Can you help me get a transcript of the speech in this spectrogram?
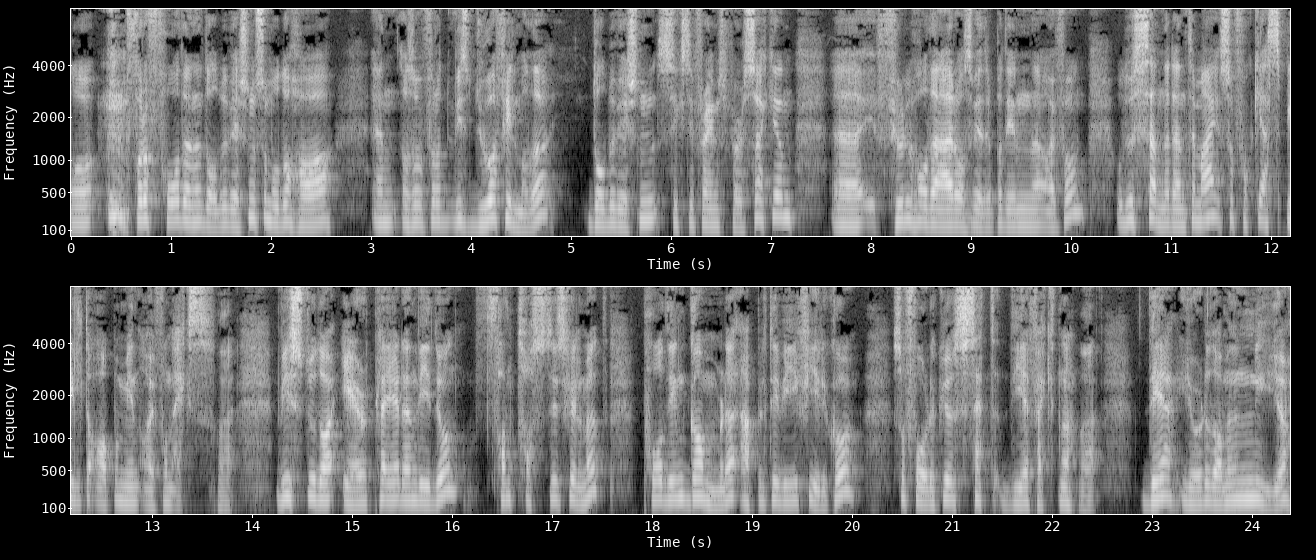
Og for å få denne Dolby Vision, så må du ha en altså for at Hvis du har filma det, Dolby Vision 60 frames per second, eh, full HDR osv. på din iPhone, og du sender den til meg, så får ikke jeg spilt det av på min iPhone X. Nei. Hvis du da airplayer den videoen, fantastisk filmet, på din gamle Apple TV 4K, så får du ikke sett de effektene. Nei. Det gjør du da med den nye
